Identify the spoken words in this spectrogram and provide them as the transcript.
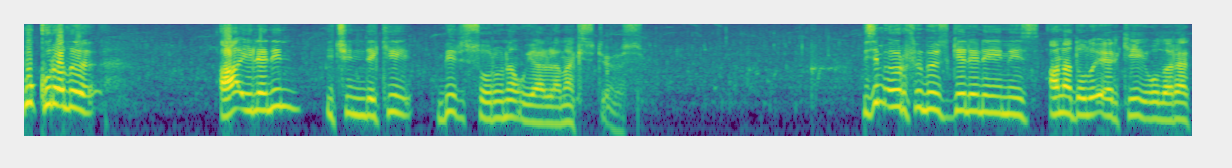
Bu kuralı ailenin içindeki bir soruna uyarlamak istiyoruz. Bizim örfümüz, geleneğimiz, Anadolu erkeği olarak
